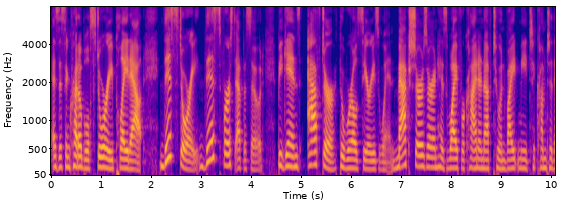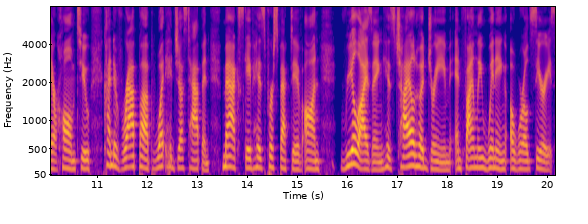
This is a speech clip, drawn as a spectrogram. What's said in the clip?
as this incredible story played out. This story, this first episode, begins after the World Series win. Max Scherzer and his wife were kind enough to invite me to come to their home to kind of wrap up what had just happened. Max gave his perspective on realizing his childhood dream and finally winning a World Series.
